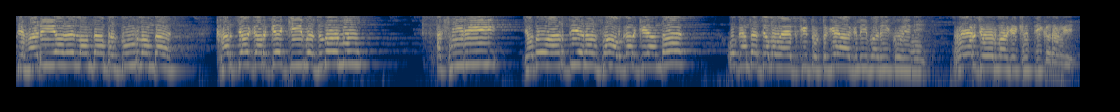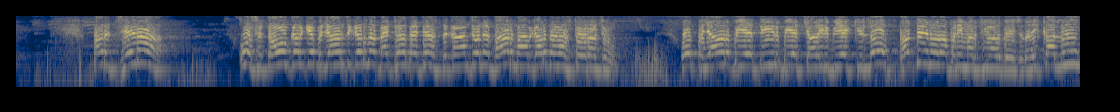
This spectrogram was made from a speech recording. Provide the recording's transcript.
ਦਿਹਾੜੀ ਵਾਲੇ ਲਾਂਦਾ ਮਜ਼ਦੂਰ ਲਾਂਦਾ ਖਰਚਾ ਕਰਕੇ ਕੀ ਬਚਦਾ ਉਹਨੂੰ? ਅਖੀਰੀ ਜਦੋਂ ਆੜਤੀ ਨਾਲ ਹਿਸਾਬ ਕਰਕੇ ਆਂਦਾ ਉਹ ਕਹਿੰਦਾ, ਚਲੋ ਐਤਕੀ ਟੁੱਟ ਗਿਆ, ਅਗਲੀ ਵਾਰੀ ਕੋਈ ਨਹੀਂ, ਹੋਰ ਜ਼ੋਰ ਲਾ ਕੇ ਖੇਤੀ ਕਰਾਂਗੇ। ਪਰ ਜਿਹੜਾ ਉਹ ਸਟਾਕ ਕਰਕੇ ਬਾਜ਼ਾਰ 'ਚ ਕੱਢਦਾ ਬੈਠਾ ਬੈਠਾ ਇਸ ਦੁਕਾਨ 'ਚੋਂ ਉਹਨੇ ਬਾਹਰ ਮਾਲ ਕੱਢ ਦੇਣਾ ਸਟੋਰਾਂ 'ਚੋਂ। ਉਹ 50 ਰੁਪਏ 30 ਰੁਪਏ 40 ਰੁਪਏ ਕਿਲੋ ਵਾਧੇ ਨਾਲ ਆਪਣੀ ਮਰਜ਼ੀ ਨਾਲ ਵੇਚਦਾ ਇੱਕ ਆਲੂ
